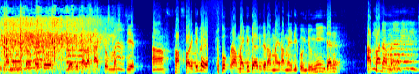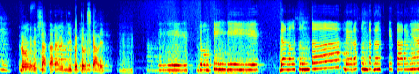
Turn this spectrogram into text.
Masjid Ramli Mustafa itu jadi salah satu masjid uh, favorit juga ya. Cukup ramai juga gitu, ramai-ramai dikunjungi dan apa wisata namanya? religi. Terus wisata religi, betul sekali. Hmm. Habis jogging di Danau Sunter, daerah Sunter dan sekitarnya,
